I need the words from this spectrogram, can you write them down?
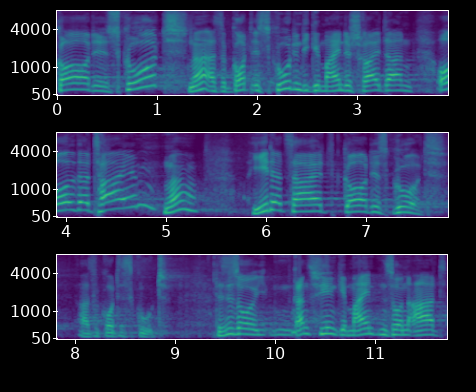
God is good, ne? also Gott ist gut und die Gemeinde schreit dann, all the time, ne? jederzeit, God is good, also Gott ist gut. Das ist so in ganz vielen Gemeinden so eine Art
